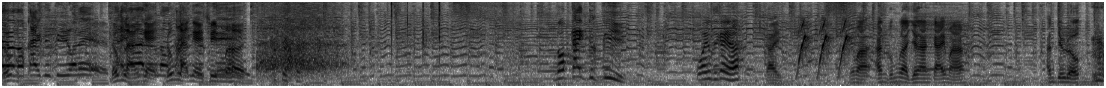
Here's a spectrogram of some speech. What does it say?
Đúng. nó cay cực kỳ luôn đi. Đúng là nghề đúng là nghề streamer nó cay cực kỳ. Ủa anh không thấy cay hả? Cay. Nhưng mà anh cũng là dân ăn cay mà. Anh chịu được.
